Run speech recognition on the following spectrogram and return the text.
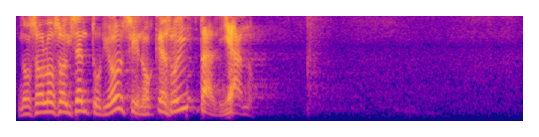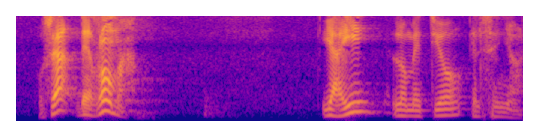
No solo soy centurión, sino que soy italiano. O sea, de Roma. Y ahí lo metió el Señor.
